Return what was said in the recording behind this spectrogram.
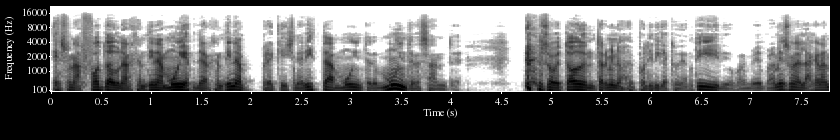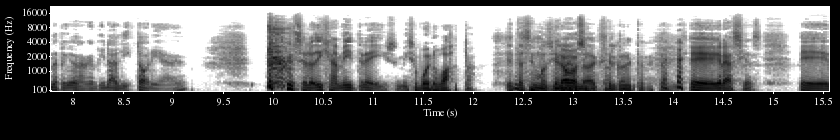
es una foto de una Argentina muy, de Argentina pre-kirchnerista muy, muy interesante. Sobre todo en términos de política estudiantil. Para mí, para mí es una de las grandes películas argentinas de historia. ¿eh? se lo dije a Mitre y se me dice, bueno, basta. Te estás emocionando, Axel, con esto que estás diciendo. Eh, gracias. Eh,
